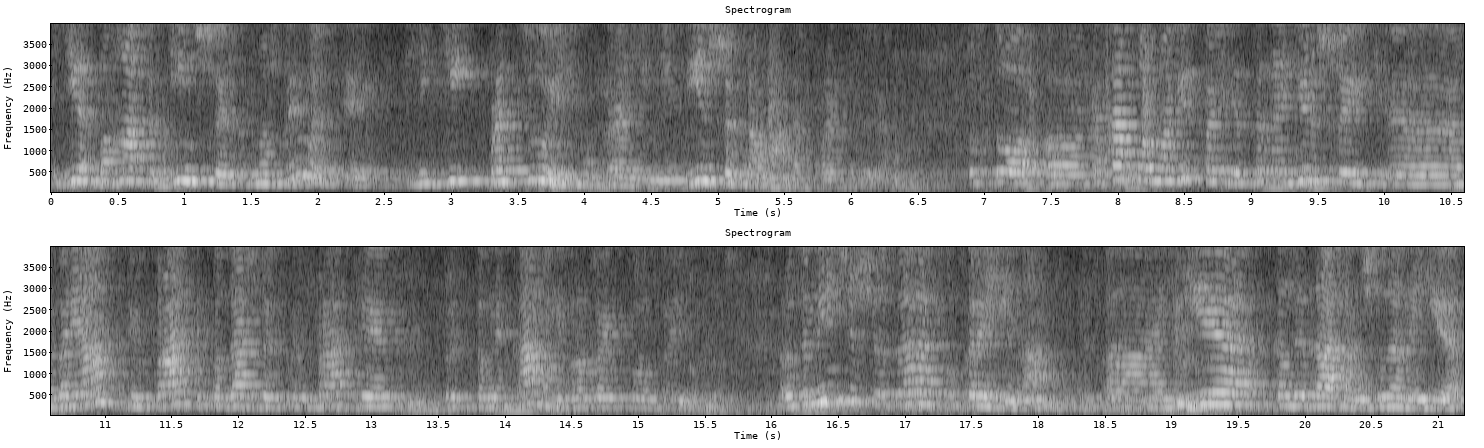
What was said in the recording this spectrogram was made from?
Є багато інших можливостей, які працюють в Україні, в інших громадах працює. Тобто е, така форма відповіді це найгірший е, варіант співпраці, подальшої співпраці з представниками Європейського Союзу. Розуміючи, що зараз Україна є кандидатом члени єС,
